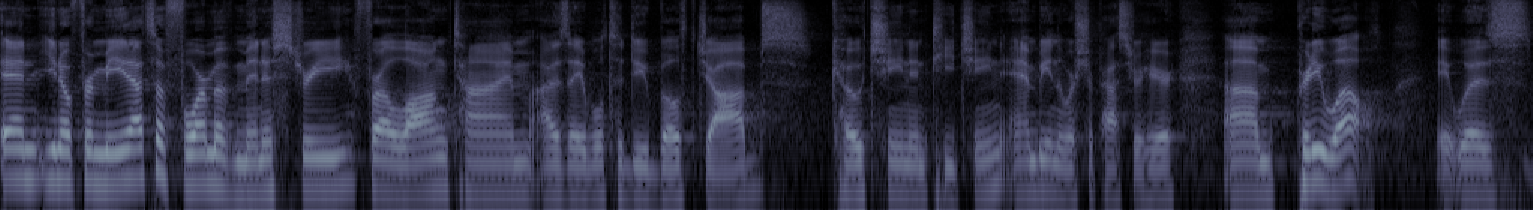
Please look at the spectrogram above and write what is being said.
and, you know, for me, that's a form of ministry. For a long time, I was able to do both jobs, coaching and teaching, and being the worship pastor here, um, pretty well. It was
